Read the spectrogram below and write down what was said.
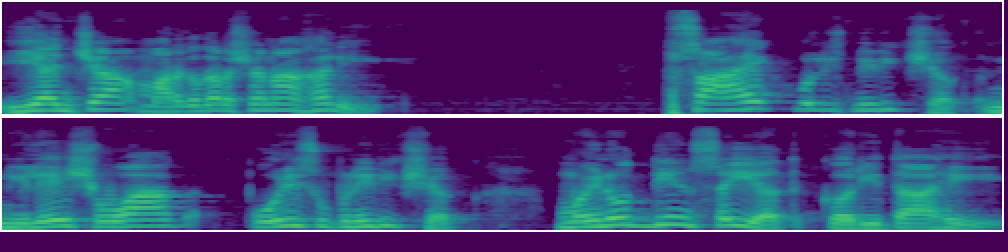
यांच्या मार्गदर्शनाखाली सहाय्यक पोलीस निरीक्षक निलेश वाघ पोलीस उपनिरीक्षक मैनुद्दीन सय्यद करीत आहे.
